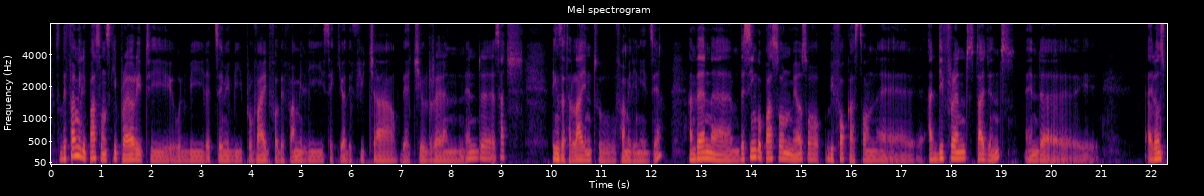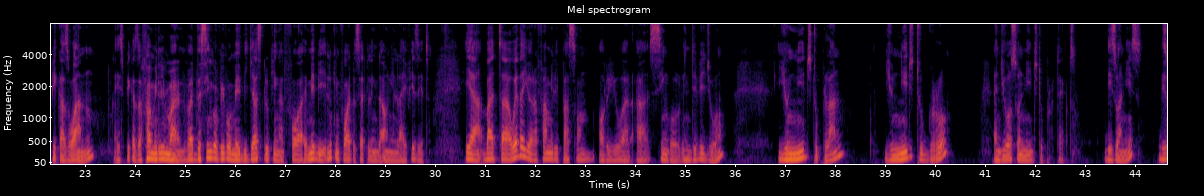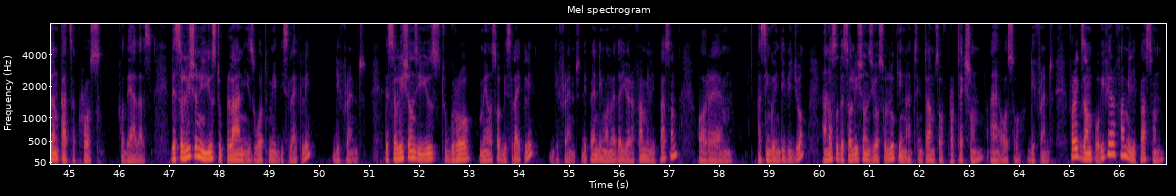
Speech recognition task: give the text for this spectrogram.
So the family person's key priority would be, let's say, maybe provide for the family, secure the future of their children, and uh, such things that align to family needs. Yeah. And then um, the single person may also be focused on uh, a different tangent. And uh, I don't speak as one, I speak as a family man, but the single people may be just looking at for maybe looking forward to settling down in life, is it? Yeah, but uh, whether you are a family person or you are a single individual, you need to plan, you need to grow, and you also need to protect. This one is, this one cuts across for the others. The solution you use to plan is what may be slightly different. The solutions you use to grow may also be slightly different, depending on whether you're a family person or um, a single individual. And also, the solutions you're also looking at in terms of protection are also different. For example, if you're a family person,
